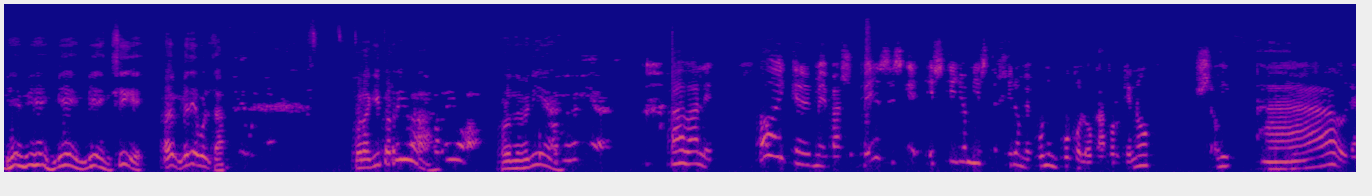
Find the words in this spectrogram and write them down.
Bien, bien, bien, bien, sigue. A ver, media vuelta. Por aquí para arriba. Por donde venía. Ah, vale. Ay, que me paso. ¿Ves? Es que, es que yo a mí este giro me pone un poco loca, porque no soy ahora.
